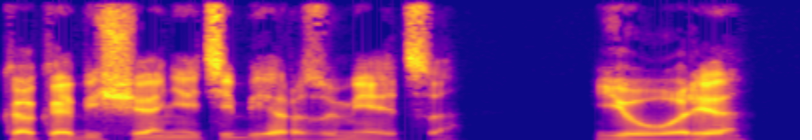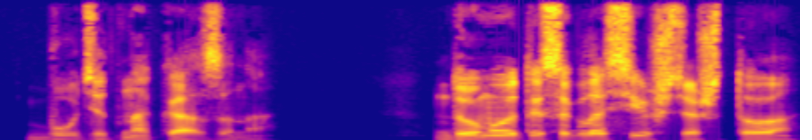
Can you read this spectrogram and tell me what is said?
Как и обещание тебе, разумеется. Юория будет наказана. Думаю, ты согласишься, что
